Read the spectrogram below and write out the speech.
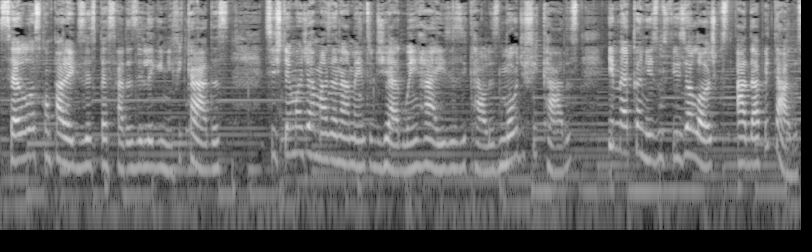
células com paredes espessadas e lignificadas, sistema de armazenamento de água em raízes e caules modificados e mecanismos fisiológicos adaptados,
